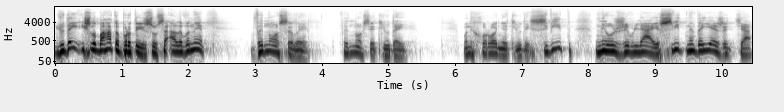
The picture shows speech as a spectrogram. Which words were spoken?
Людей йшло багато проти Ісуса, але вони виносили, виносять людей. Вони хоронять людей. Світ не оживляє, світ не дає життя.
